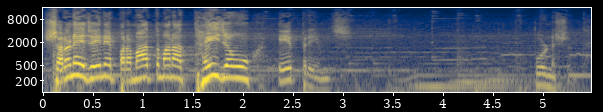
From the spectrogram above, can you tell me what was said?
શરણે જઈને પરમાત્માના થઈ જવું એ પ્રેમ છે. પૂર્ણ શ્રદ્ધા.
